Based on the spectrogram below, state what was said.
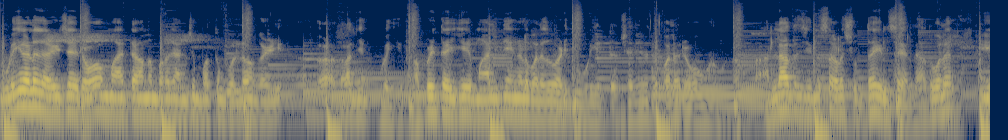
ഗുളികൾ കഴിച്ച് രോഗം മാറ്റാമെന്നും പറഞ്ഞ് അഞ്ചും പത്തും കൊല്ലവും കഴി കളഞ്ഞ് കുളിക്കും. അപ്പോഴത്തേക്ക് മാലിന്യങ്ങൾ പലതും അടിഞ്ഞു കൂടിയിട്ട് ശരീരത്തിൽ പല രോഗങ്ങളും അല്ലാത്ത ചികിത്സകൾ ശുദ്ധ ചികിത്സയല്ല അതുപോലെ ഈ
